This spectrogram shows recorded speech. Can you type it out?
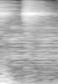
you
